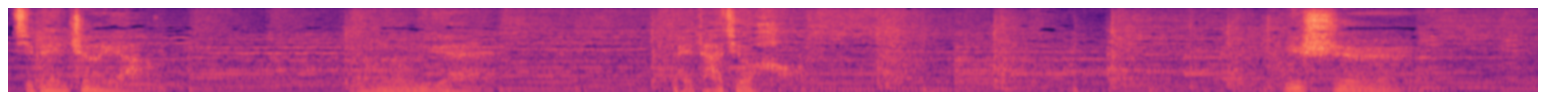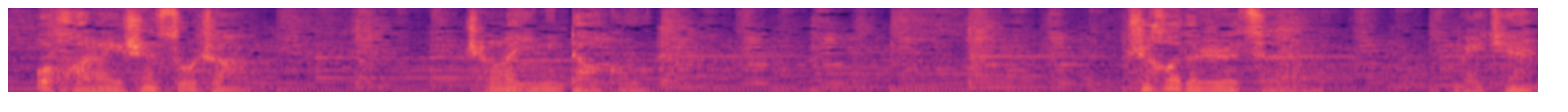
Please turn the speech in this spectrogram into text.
即便这样，能永远陪她就好。于是，我换了一身素装，成了一名道姑。之后的日子，每天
